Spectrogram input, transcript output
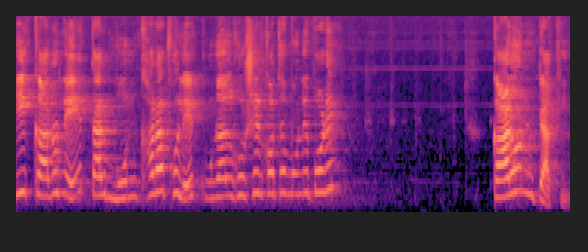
কি কারণে তার মন খারাপ হলে কুণাল ঘোষের কথা মনে পড়ে? কারণটা কি?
